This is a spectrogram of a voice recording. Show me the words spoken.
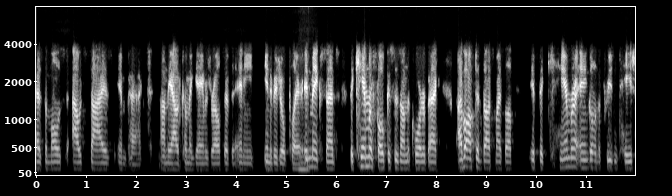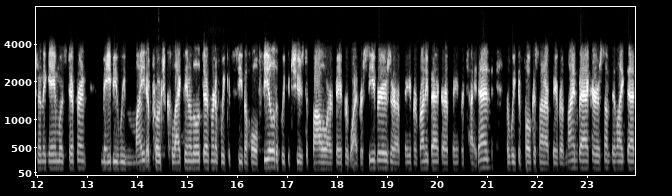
has the most outsized impact on the outcome of games relative to any individual player. Mm-hmm. It makes sense. The camera focuses on the quarterback. I've often thought to myself, if the camera angle and the presentation of the game was different, maybe we might approach collecting a little different if we could see the whole field, if we could choose to follow our favorite wide receivers or our favorite running back or our favorite tight end, or we could focus on our favorite linebacker or something like that.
